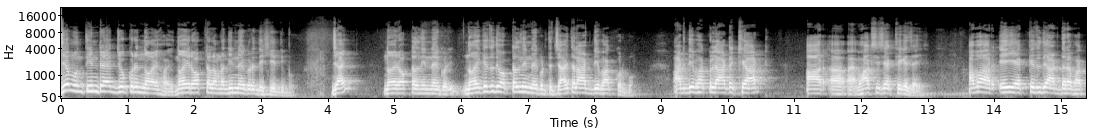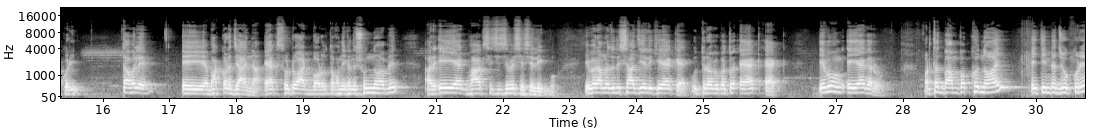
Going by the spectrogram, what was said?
যেমন তিনটা এক যোগ করে নয় হয়, নয়ের অক্টাল আমরা নির্ণয় করে দেখিয়ে দিব। যাই, নয়ের অক্টাল নির্ণয় করি। নয়কে যদি অক্টাল নির্ণয় করতে চাই, তাহলে আট দিয়ে ভাগ করব। আট দিয়ে ভাগ করলে আট একে আট? আর ভাগ শেষে এক থেকে যায় আবার এই এককে যদি আট দ্বারা ভাগ করি, তাহলে এই ভাগ করা যায় না। এক ছোটো আট বড়, তখন এখানে শূন্য হবে। আর এই এক ভাগ শেষ হিসেবে শেষে লিখব। এবার আমরা যদি সাজিয়ে লিখি এক এক, উত্তর হবে কত? এক এক। এবং এই এগারো, অর্থাৎ বামপক্ষ নয়, এই তিনটা যোগ করে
